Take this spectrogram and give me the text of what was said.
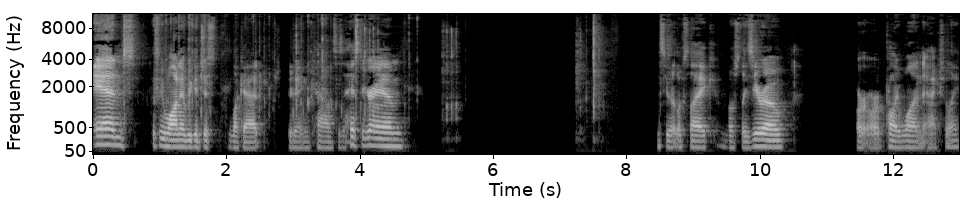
And if we wanted, we could just look at shooting counts as a histogram and see what it looks like. Mostly zero, or, or probably one actually.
